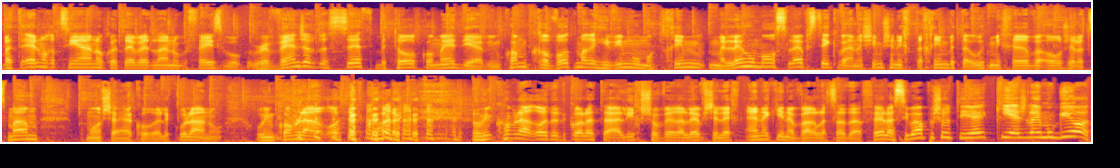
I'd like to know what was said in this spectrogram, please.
בת אל מרציאנו כותבת לנו בפייסבוק, Revenge of the Sith בתור קומדיה, במקום קרבות מרהיבים ומותחים מלא הומור סלפסטיק ואנשים שנחתכים בטעות מחרב האור של עצמם, כמו שהיה קורה לכולנו. ובמקום להראות את כל, ובמקום להראות את כל התהליך שובר הלב של איך אנקין עבר לצד האפל, הסיבה פשוט תהיה כי יש להם עוגיות.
